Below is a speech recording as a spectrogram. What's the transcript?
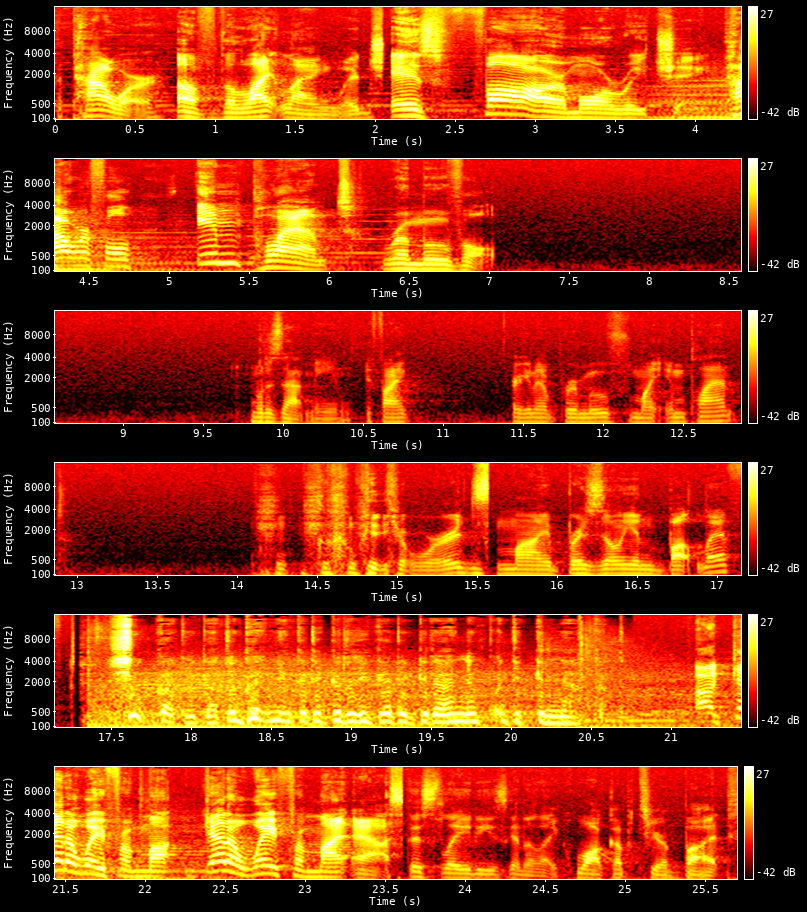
the power of the light language is far more reaching. Powerful implant removal. What does that mean? If I are you gonna remove my implant? With your words? My Brazilian butt lift? Uh, get away from my get away from my ass. This lady's gonna like walk up to your butt.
